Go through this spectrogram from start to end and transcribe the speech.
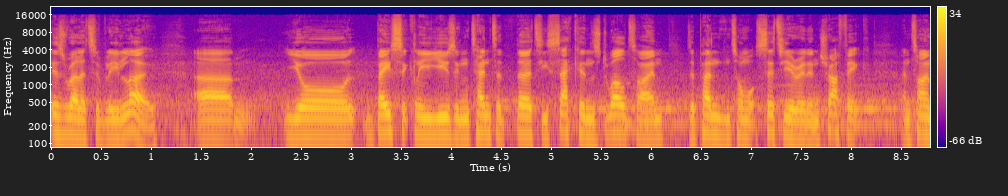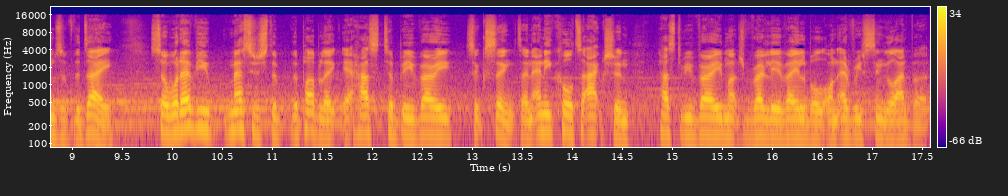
is relatively low. Um, you're basically using 10 to 30 seconds dwell time, dependent on what city you're in in traffic and times of the day. So, whatever you message the, the public, it has to be very succinct, and any call to action has to be very much readily available on every single advert.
